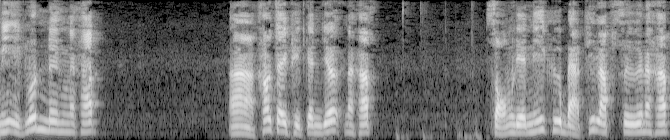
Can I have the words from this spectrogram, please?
มีอีกรุ่นหนึ่งนะครับ อ่า เข้าใจผิดกันเยอะนะครับสองเหรียญนี้คือแบบที่รับซื้อนะครับ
